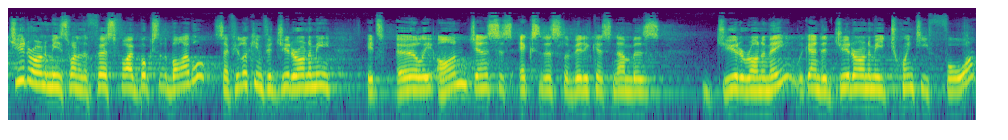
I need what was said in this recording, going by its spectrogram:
Deuteronomy is one of the first five books of the Bible. So if you're looking for Deuteronomy, it's early on Genesis, Exodus, Leviticus, Numbers, Deuteronomy. We're going to Deuteronomy 24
